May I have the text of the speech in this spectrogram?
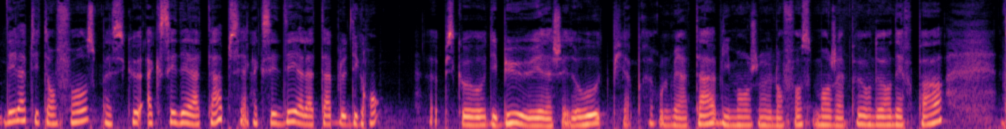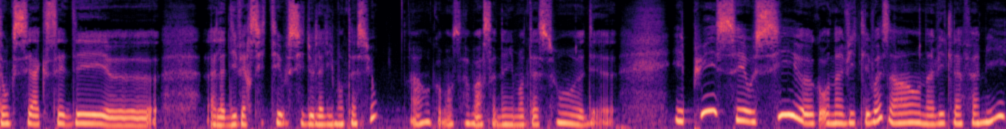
Dès la petite enfance, parce que accéder à la table, c'est accéder à la table des grands, puisque au début il y a la chaise haute, puis après on le met à table, il mange, l'enfant mange un peu en dehors des repas. Donc c'est accéder euh, à la diversité aussi de l'alimentation. Hein, on commence à avoir son alimentation. Euh, et puis c'est aussi, on invite les voisins, on invite la famille,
